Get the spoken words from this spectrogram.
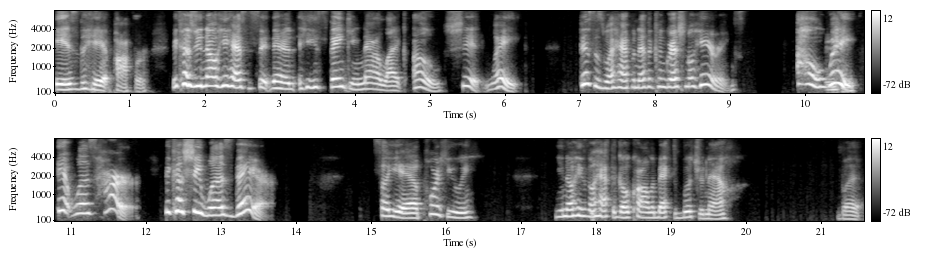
is the head popper because you know he has to sit there and he's thinking now like oh shit wait this is what happened at the congressional hearings oh Mhm. wait it was her because she was there so yeah poor hughie you know he's gonna have to go crawling back to butcher now but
